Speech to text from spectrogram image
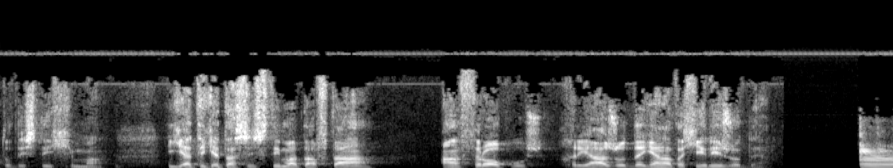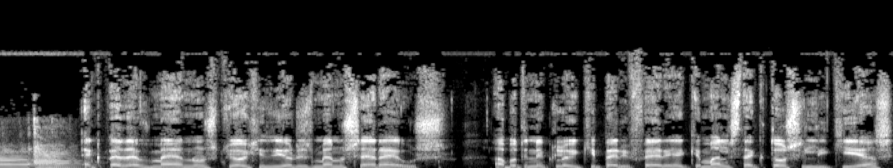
το δυστύχημα. Γιατί και τα συστήματα αυτά ανθρώπους χρειάζονται για να τα χειρίζονται. εκπαιδευμένους και όχι διορισμένους ερέου από την εκλογική περιφέρεια και μάλιστα εκτός ηλικίας,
